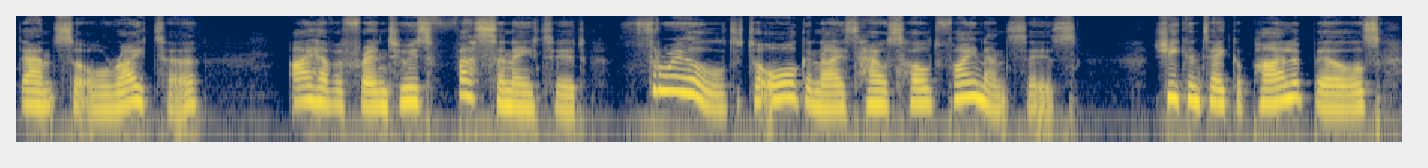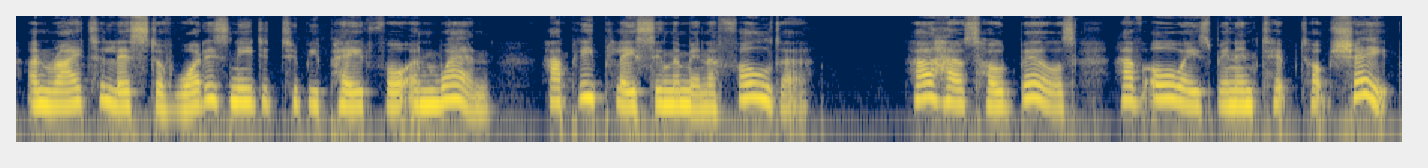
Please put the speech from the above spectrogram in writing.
dancer, or writer. I have a friend who is fascinated, thrilled to organize household finances. She can take a pile of bills and write a list of what is needed to be paid for and when, happily placing them in a folder. Her household bills have always been in tip top shape.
